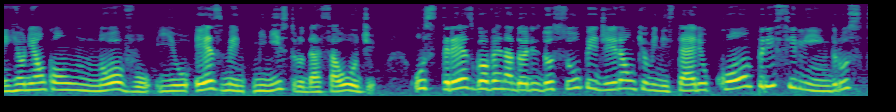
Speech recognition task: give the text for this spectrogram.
Em reunião com o novo e o ex-ministro da Saúde, os três governadores do Sul pediram que o Ministério compre cilindros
